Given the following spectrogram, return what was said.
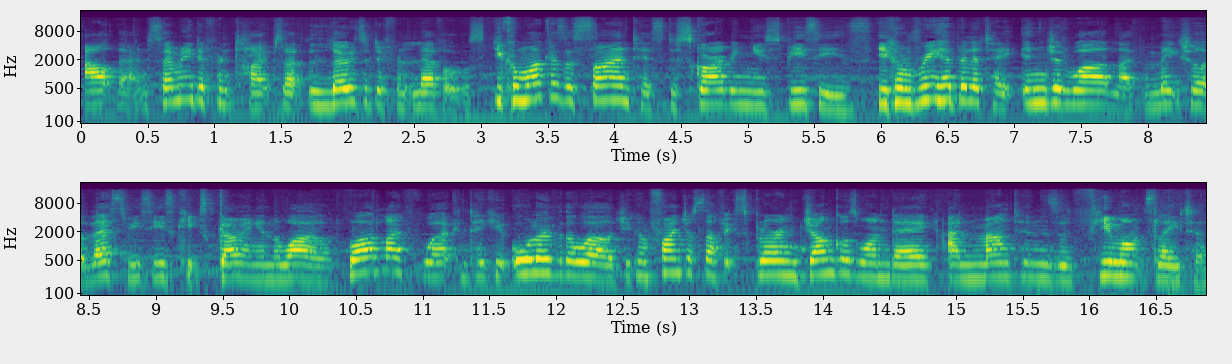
out there and so many different types at loads of different levels. You can work as a scientist describing new species. You can rehabilitate injured wildlife and make sure that their species keeps going in the wild. Wildlife work can take you all over the world. You can find yourself exploring jungles one day and mountains a few months later.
